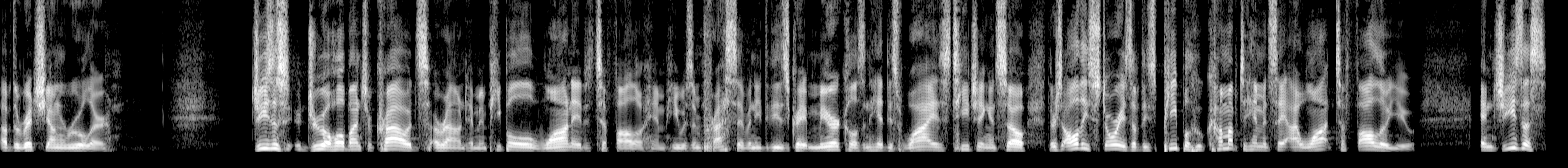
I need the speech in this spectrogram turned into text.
of the rich young ruler. Jesus drew a whole bunch of crowds around him, and people wanted to follow him. He was impressive, and he did these great miracles, and he had this wise teaching. And so there's all these stories of these people who come up to him and say, I want to follow you. And Jesus,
